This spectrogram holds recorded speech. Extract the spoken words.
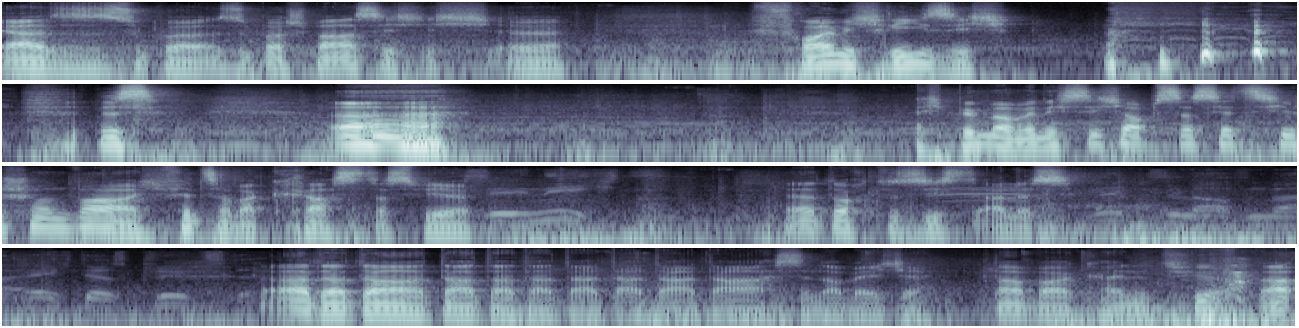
Ja, das ist super, super spaßig. Ich äh, freue mich riesig. das, ah. Ich bin mir aber nicht sicher, ob es das jetzt hier schon war. Ich finde es aber krass, dass wir... Ja doch, du siehst alles. Ah, da, da, da, da, da, da, da, da, da sind noch welche. Da war keine Tür. Ah.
